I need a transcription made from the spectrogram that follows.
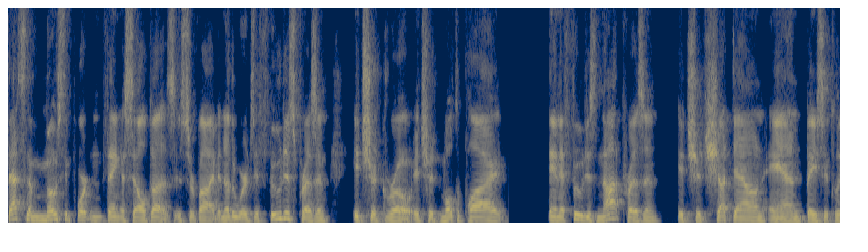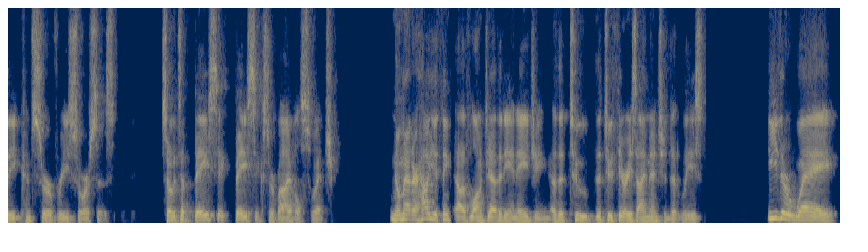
that's the most important thing a cell does is survive. In other words, if food is present, it should grow, it should multiply, and if food is not present, it should shut down and basically conserve resources. So it's a basic, basic survival switch. No matter how you think of longevity and aging, the two the two theories I mentioned at least, either way,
